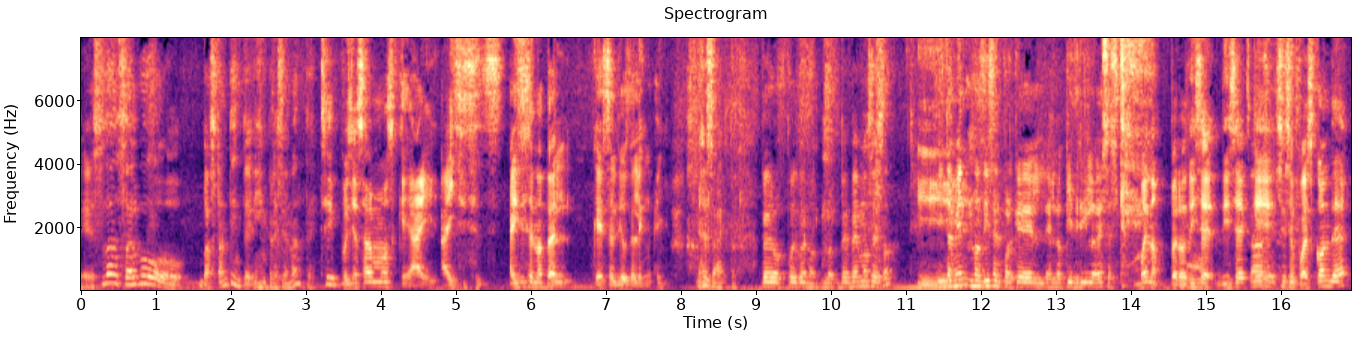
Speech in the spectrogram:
eso es algo bastante impresionante. Sí, pues ya sabemos que hay, ahí sí se, ahí sí se nota el que es el dios del engaño. Exacto. Pero pues bueno, lo- vemos eso. Y, Y también nos dicen por qué el, el Loki Drilo es este. Bueno, pero No. dice, dice que Ah, sí, sí, se sí. fue a esconder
